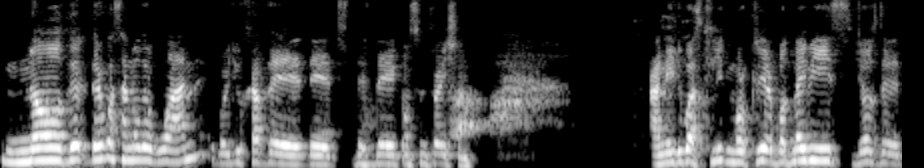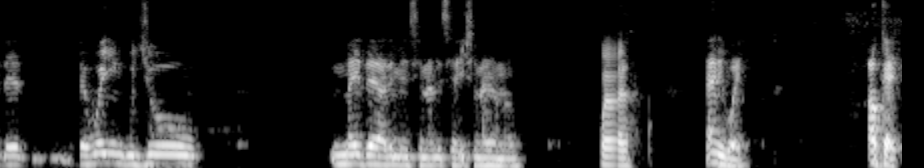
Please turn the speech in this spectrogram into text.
No, there, there was another one where you have the, the, the, the concentration. And it was clear, more clear, but maybe it's just the, the, the way in which you made the dimensionalization. I don't know. Well, anyway, okay.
